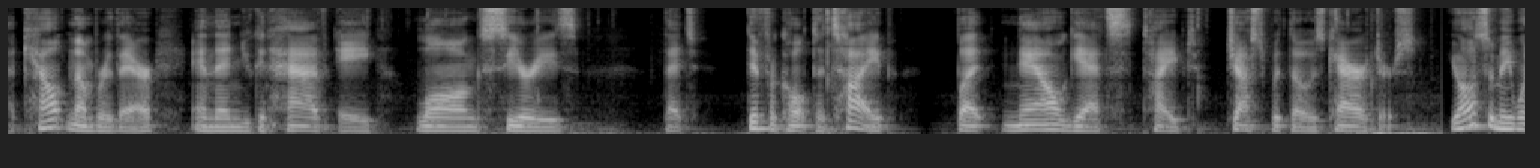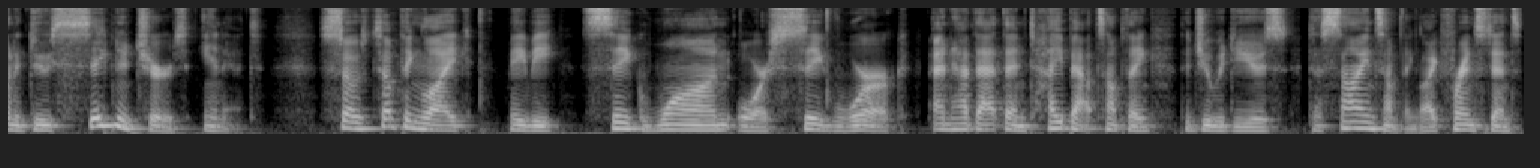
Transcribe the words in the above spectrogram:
account number there and then you can have a long series that's difficult to type but now gets typed just with those characters. You also may want to do signatures in it. So something like maybe sig1 or sigwork and have that then type out something that you would use to sign something. Like for instance,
